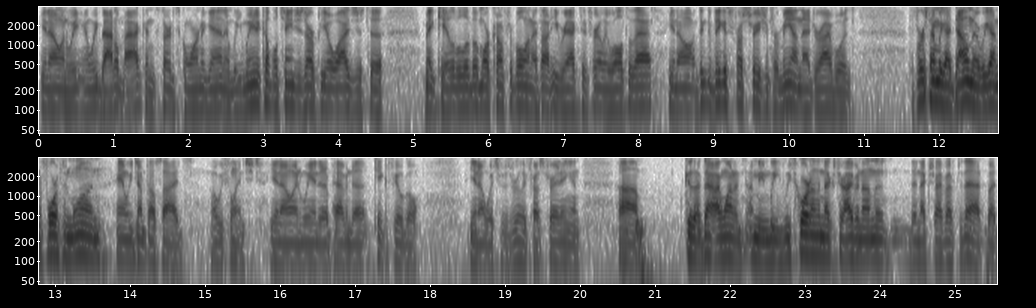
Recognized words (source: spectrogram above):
You know, and we and we battled back and started scoring again, and we made a couple changes RPO wise just to make Kaleb a little bit more comfortable, and I thought he reacted fairly well to that. You know, I think the biggest frustration for me on that drive was the first time we got down there, we got in a fourth and one, and we jumped off sides. Well, we flinched, you know, and we ended up having to kick a field goal, you know, which was really frustrating. And because um, I, I wanted, I mean, we, we scored on the next drive and on the, the next drive after that, but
